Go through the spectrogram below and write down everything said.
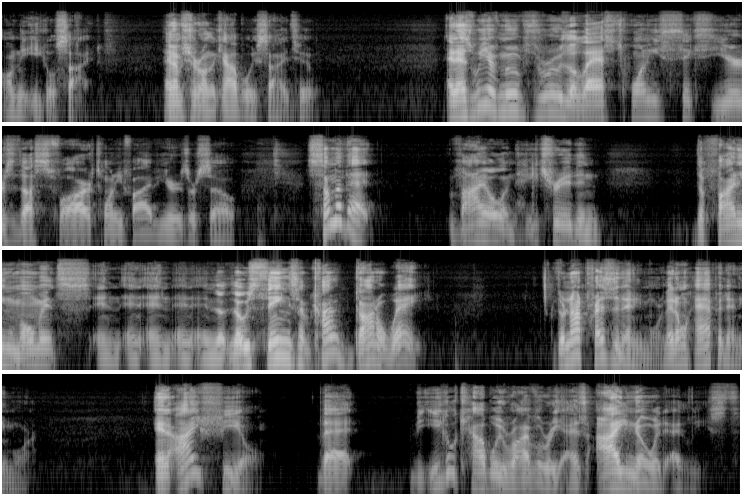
on the Eagles side and I'm sure on the Cowboys side too. And as we have moved through the last 26 years thus far, 25 years or so, some of that vile and hatred and defining moments and, and, and, and, and those things have kind of gone away. They're not present anymore. They don't happen anymore. And I feel that the Eagle Cowboy rivalry, as I know it at least,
